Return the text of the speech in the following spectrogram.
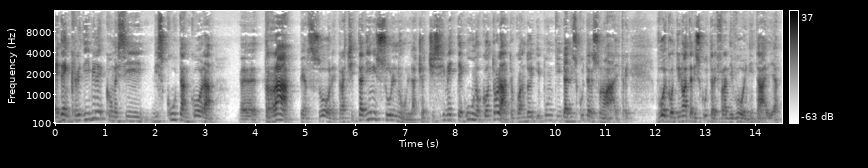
Ed è incredibile come si discuta ancora eh, tra persone, tra cittadini sul nulla, cioè ci si mette uno contro l'altro quando i punti da discutere sono altri. Voi continuate a discutere fra di voi in Italia,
